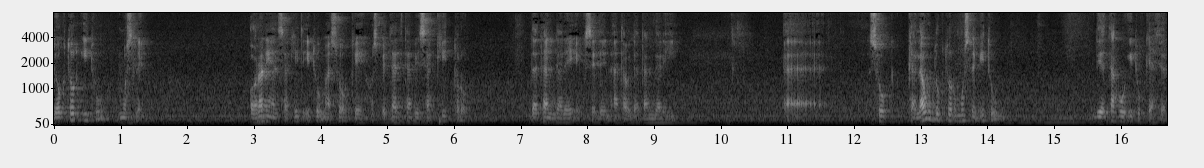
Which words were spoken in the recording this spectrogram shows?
doktor itu Muslim orang yang sakit itu masuk ke hospital tapi sakit teruk datang dari eksiden atau datang dari uh, so kalau doktor Muslim itu dia tahu itu kafir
